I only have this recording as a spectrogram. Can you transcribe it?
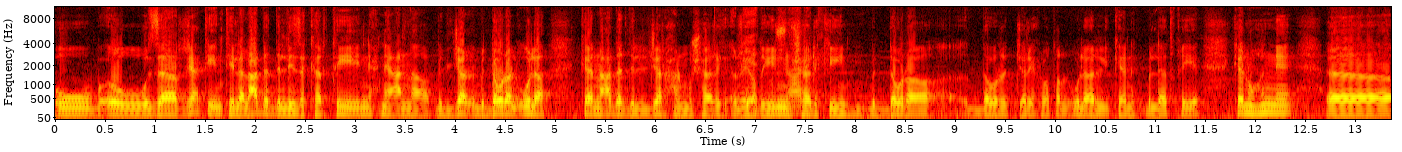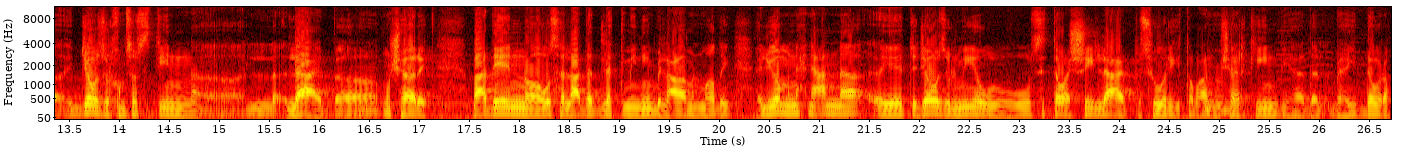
وإذا رجعتي أنت للعدد اللي ذكرتيه نحن عندنا بالدورة الأولى كان عدد الجرحى المشارك الرياضيين المشاركين. بالدوره دورة جريح الوطن الأولى اللي كانت باللاذقيه كانوا هن آه، تجاوزوا ال 65 آه، لاعب آه، مشارك. بعدين وصل العدد ل 80 بالعام الماضي. اليوم نحن عندنا يتجاوزوا ال 126 لاعب سوري. طبعا مشاركين بهذا بهي الدورة.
